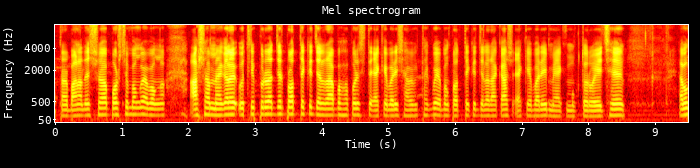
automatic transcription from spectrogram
আপনার বাংলাদেশ সহ পশ্চিমবঙ্গ এবং আসাম, মেঘালয় ও ত্রিপুরা রাজ্যের প্রত্যেকটি জেলার আবহাওয়া পরিস্থিতি একেবারেই স্বাভাবিক থাকবে এবং প্রত্যেকটি জেলার আকাশ একেবারেই মেঘমুক্ত রয়েছে। এবং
